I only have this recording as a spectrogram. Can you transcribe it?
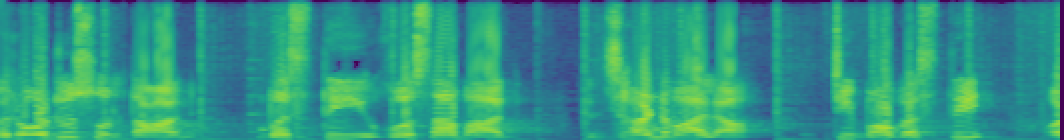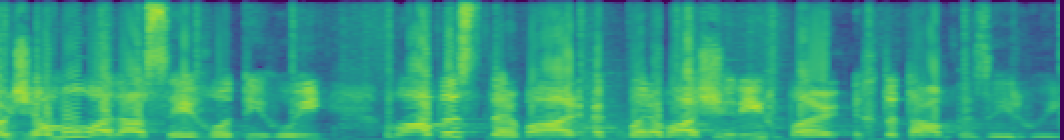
रोडू सुल्तान, बस्ती गोसाबाद, झंडवाला, टिबा बस्ती और जम्मू वाला से होती हुई वापस दरबार अकबर अकबराबाद शरीफ पर अख्ताम पजीर हुई,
